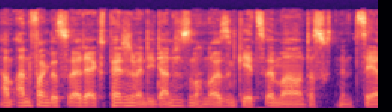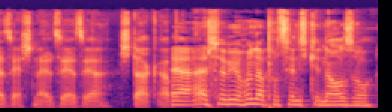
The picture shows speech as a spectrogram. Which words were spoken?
Am Anfang des, äh, der Expansion, wenn die Dungeons noch neu sind, geht's immer und das nimmt sehr, sehr schnell, sehr, sehr stark ab. Ja, ist bei mir hundertprozentig genauso.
